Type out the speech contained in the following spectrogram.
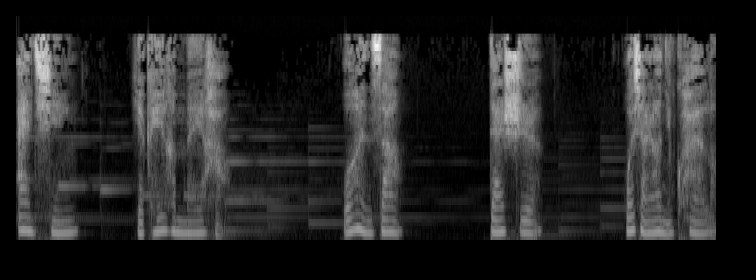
爱情也可以很美好。我很丧，但是我想让你快乐。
